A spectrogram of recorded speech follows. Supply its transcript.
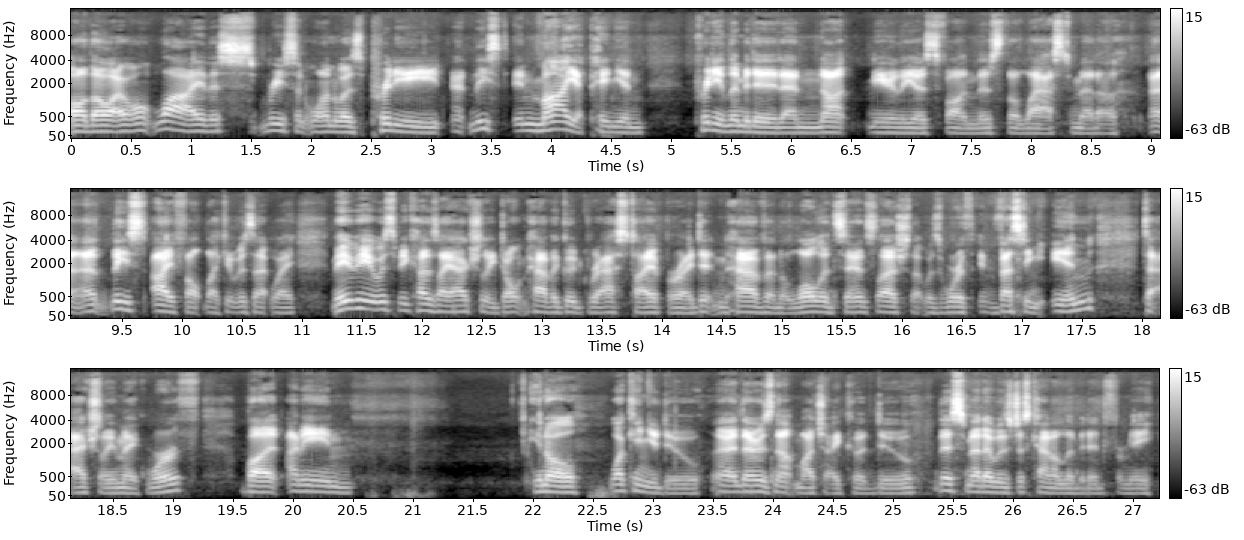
Although I won't lie, this recent one was pretty, at least in my opinion, pretty limited and not nearly as fun as the last meta. At least I felt like it was that way. Maybe it was because I actually don't have a good grass type or I didn't have an Alolan Sandslash that was worth investing in to actually make worth. But, I mean, you know, what can you do? Uh, there's not much I could do. This meta was just kind of limited for me.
